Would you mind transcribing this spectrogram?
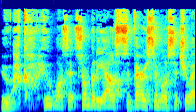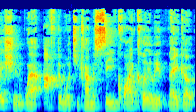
who, oh God, who was it? Somebody else, a very similar situation where afterwards you kind of see quite clearly that they go,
